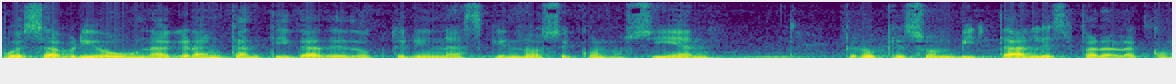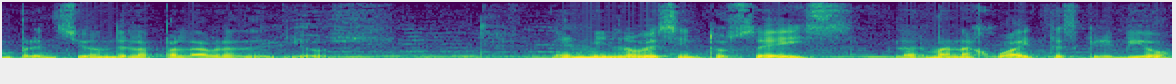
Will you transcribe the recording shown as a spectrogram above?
pues abrió una gran cantidad de doctrinas que no se conocían, pero que son vitales para la comprensión de la palabra de Dios. En 1906, la hermana White escribió,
